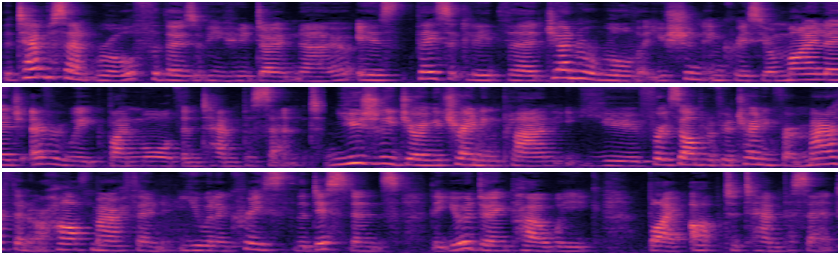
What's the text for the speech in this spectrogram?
the 10% rule, for those of you who don't know, is basically the general rule that you shouldn't increase your mileage every week by more than 10%. Usually during a training plan, you, for example, if you're training for a marathon or a half marathon, you will increase the distance that you're doing per week by up to 10%.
